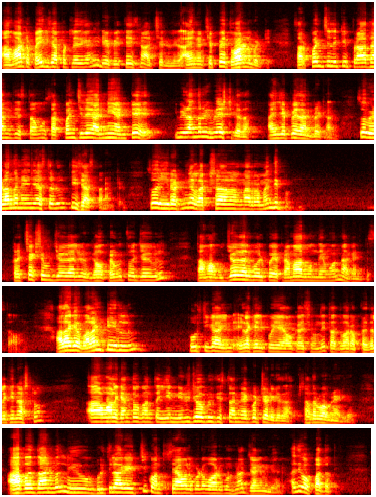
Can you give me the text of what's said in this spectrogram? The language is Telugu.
ఆ మాట పైకి చెప్పట్లేదు కానీ రేపు ఎత్తేసినా ఆశ్చర్యం లేదు. ఆయన చెప్పే ధోరణి బట్టి సర్పంచులకి ప్రాధాన్యత ఇస్తాము. సర్పంచులే అన్నీ అంటే వీళ్ళందరూ వేస్ట్ కదా ఆయన చెప్పేదాని ప్రకారం. సో వీళ్ళందరిని ఏం చేస్తాడు? తీసేస్తానంటాడు. సో ఈ రకంగా లక్షన్నర మంది ప్రత్యక్ష ఉద్యోగాలు ప్రభుత్వ ఉద్యోగులు తమ ఉద్యోగాలు కోల్పోయే ప్రమాదం ఉందేమో అని నాకు అనిపిస్తూ ఉంది. అలాగే వాలంటీర్లు పూర్తిగా ఇళ్ళకెళ్ళిపోయే అవకాశం ఉంది. తద్వారా ప్రజలకి నష్టం. వాళ్ళకి ఎంతో కొంత ఈ నిరుద్యోగులు తీస్తానని ఎగ్గొచ్చాడు కదా చంద్రబాబు నాయుడు గారు. ఆ దాని బదులు నీవు వృత్తిలాగా ఇచ్చి కొంత సేవలు కూడా వాడుకుంటున్నారు జగన్ గారు. అది ఒక పద్ధతి.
